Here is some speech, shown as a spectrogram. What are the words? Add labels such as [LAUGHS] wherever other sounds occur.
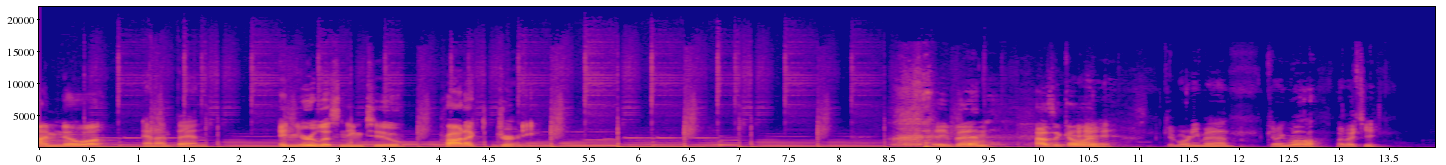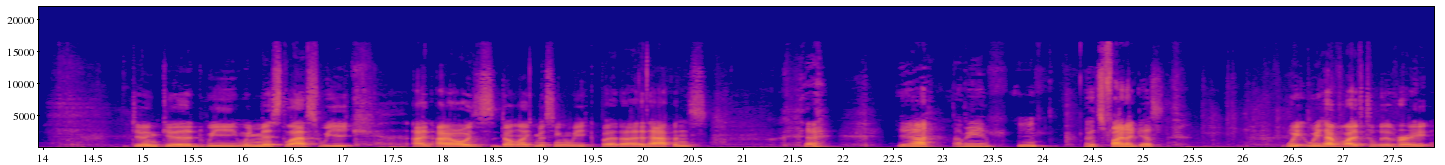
I'm Noah, And I'm Ben. and you're listening to Product Journey. Hey Ben, how's it going? Hey, good morning, man. Going well. How about you? Doing good. We we missed last week. I I always don't like missing a week, but uh, it happens. [LAUGHS] Yeah, I mean, mm, it's fine, I guess. We we have life to live, right?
